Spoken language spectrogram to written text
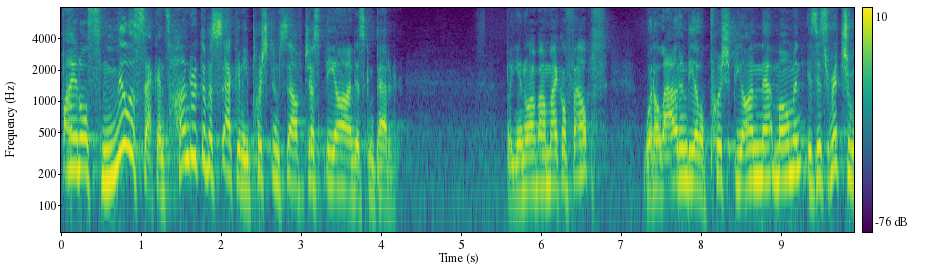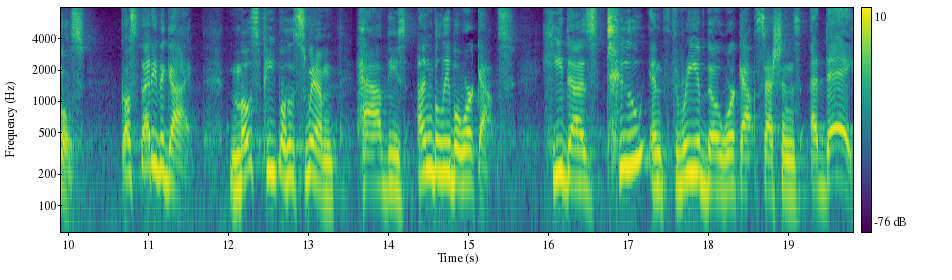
final milliseconds, hundredth of a second, he pushed himself just beyond his competitor. But you know about Michael Phelps? What allowed him to be able to push beyond that moment is his rituals. Go study the guy. Most people who swim have these unbelievable workouts. He does two and three of those workout sessions a day.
